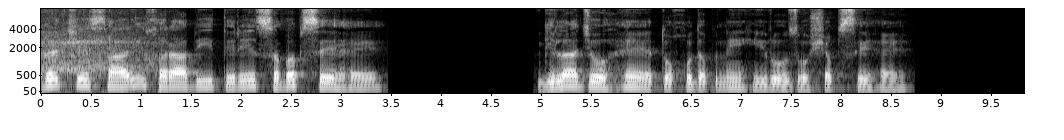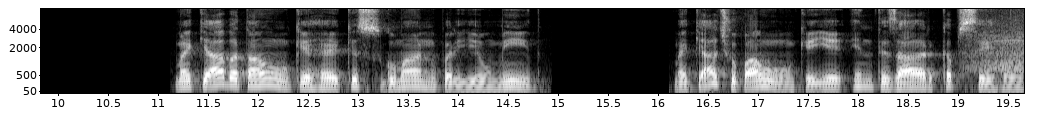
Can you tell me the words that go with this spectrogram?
अगरचे सारी खराबी तेरे सबब से है गिला जो है तो खुद अपने ही रोजो शब से है। मैं क्या बताऊँ कि है किस गुमान पर ये उम्मीद? मैं क्या छुपाऊं कि ये इंतज़ार कब से है?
